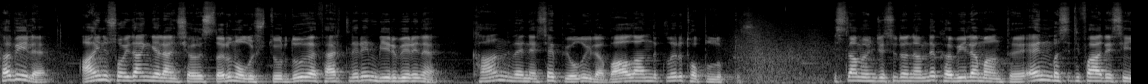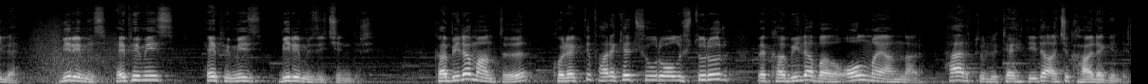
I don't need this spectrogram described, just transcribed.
Kabile, aynı soydan gelen şahısların oluşturduğu ve fertlerin birbirine kan ve nesep yoluyla bağlandıkları topluluktur. İslam öncesi dönemde kabile mantığı en basit ifadesiyle birimiz hepimiz, hepimiz birimiz içindir. Kabile mantığı kolektif hareket şuuru oluşturur ve kabile bağı olmayanlar her türlü tehdide açık hale gelir.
